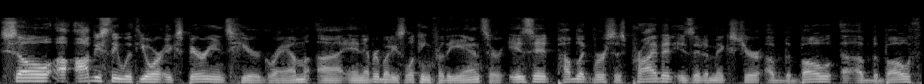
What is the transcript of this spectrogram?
So uh, obviously, with your experience here, Graham, uh, and everybody's looking for the answer, is it public versus private? Is it a mixture of the both? Of the both?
